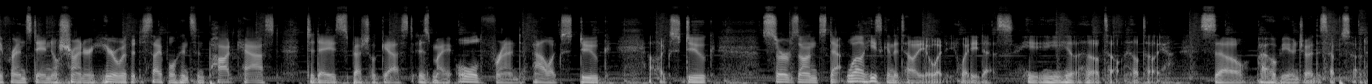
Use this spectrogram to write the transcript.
Hey friends, Daniel Schreiner here with the Disciple Hinson podcast. Today's special guest is my old friend, Alex Duke. Alex Duke serves on staff. Well, he's going to tell you what he, what he does. He, he'll, he'll tell he'll tell you. So I hope you enjoyed this episode.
